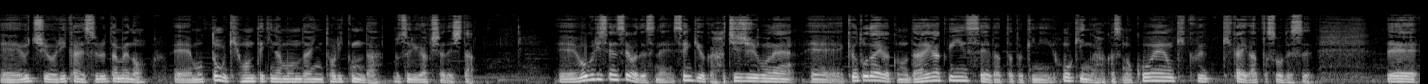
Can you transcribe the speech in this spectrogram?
えー、宇宙を理解するための、えー、最も基本的な問題に取り組んだ物理学者でした。えー、大栗先生はですね1985年、えー、京都大学の大学院生だった時にホーキング博士の講演を聞く機会があったそうです。で、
